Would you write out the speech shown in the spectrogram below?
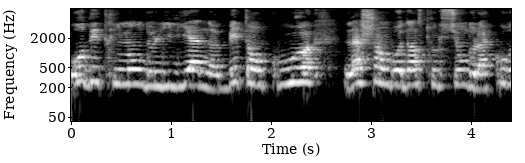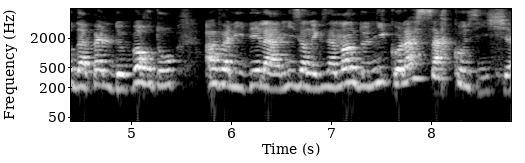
au détriment de Liliane Bettencourt, la chambre d'instruction de la cour d'appel de Bordeaux a validé la mise en examen de Nicolas Sarkozy.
